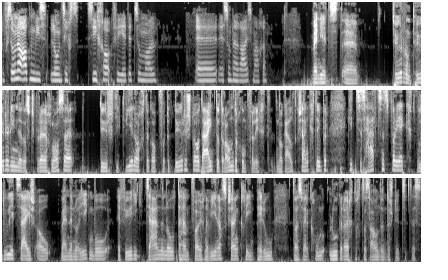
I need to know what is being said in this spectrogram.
auf so eine Art und Weise lohnt es sich sicher für jeden zumal äh, so eine Reise machen. Wenn jetzt äh, die Hörer und Hörerinnen das Gespräch hören, dürfte die Weihnachten gerade vor der Tür stehen. Der eine oder andere kommt vielleicht noch Geld geschenkt über. Gibt es ein Herzensprojekt, wo du jetzt sagst, auch wenn ihr noch irgendwo eine feurige Zehnernote habt euch ein Weihnachtsgeschenk in Peru, das wäre cool. Schaut euch doch das an und unterstützt das.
